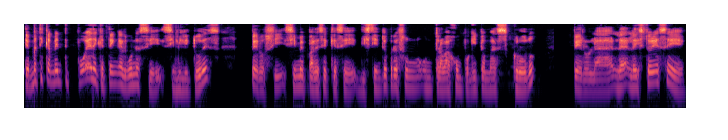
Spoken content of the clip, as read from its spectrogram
temáticamente puede que tenga algunas similitudes, pero sí, sí me parece que es distinto, creo que es un, trabajo un poquito más crudo, pero la, la, historia es eh,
